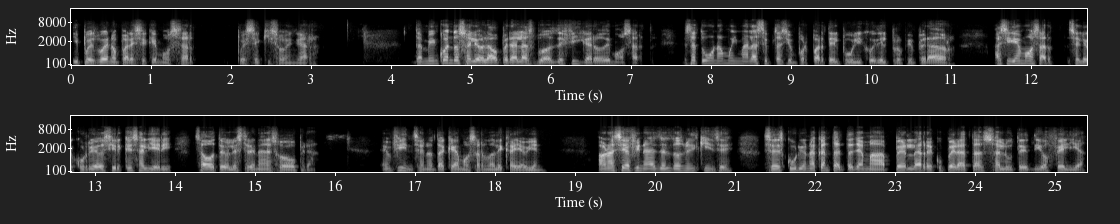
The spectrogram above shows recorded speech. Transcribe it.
Y pues bueno, parece que Mozart pues se quiso vengar. También cuando salió la ópera Las bodas de Fígaro de Mozart, esta tuvo una muy mala aceptación por parte del público y del propio emperador. Así que Mozart se le ocurrió decir que Salieri saboteó la estrena de su ópera. En fin, se nota que a Mozart no le caía bien. Aún así, a finales del 2015, se descubrió una cantata llamada Perla Recuperata Salute di Ofelia,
